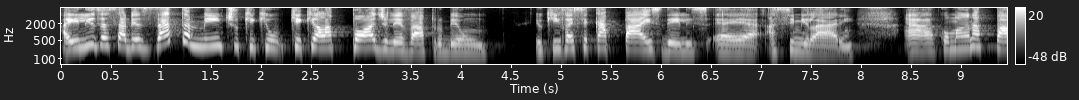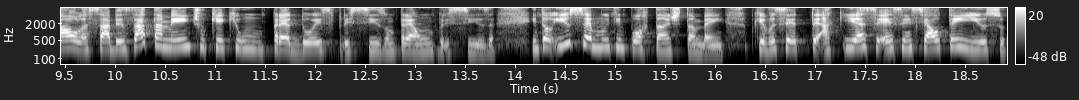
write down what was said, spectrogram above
A Elisa sabe exatamente o que, que, o que, que ela pode levar para o B1 e o que vai ser capaz deles é, assimilarem. A, como a Ana Paula sabe exatamente o que, que um pré-2 precisa, um pré-1 precisa. Então, isso é muito importante também, porque você aqui é, é essencial tem isso.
